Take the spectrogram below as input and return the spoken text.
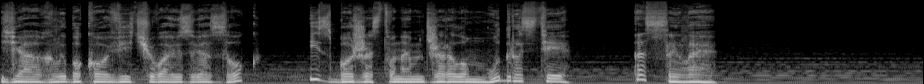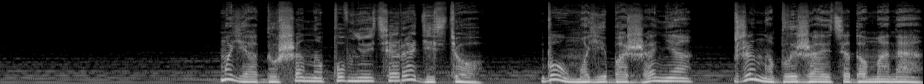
Я глибоко відчуваю зв'язок із божественним джерелом мудрості та сили. Моя душа наповнюється радістю, бо мої бажання вже наближаються до мене.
